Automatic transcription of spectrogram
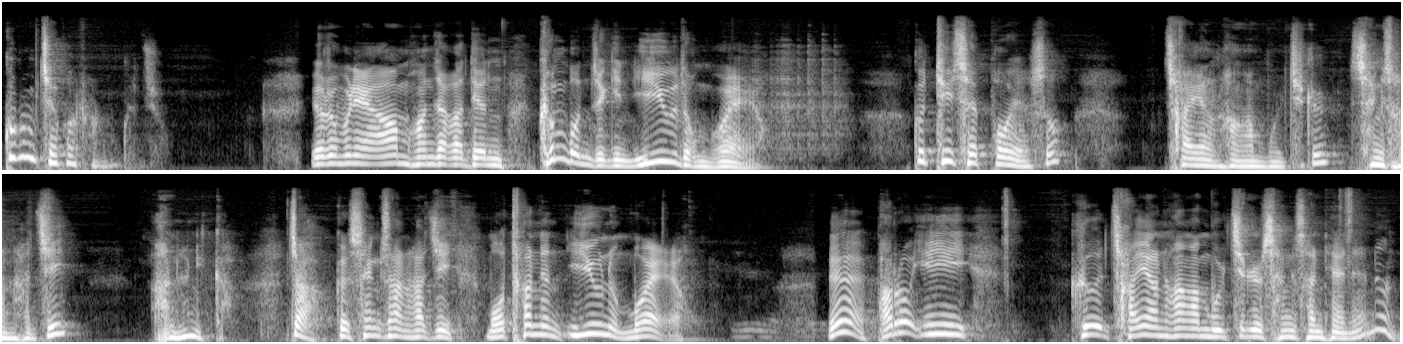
그럼 재발하는 거죠. 여러분의 암 환자가 된 근본적인 이유도 뭐예요? 그 T세포에서 자연 항암 물질을 생산하지 않으니까. 자, 그 생산하지 못하는 이유는 뭐예요? 예, 바로 이 그 자연 항암 물질을 생산해내는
